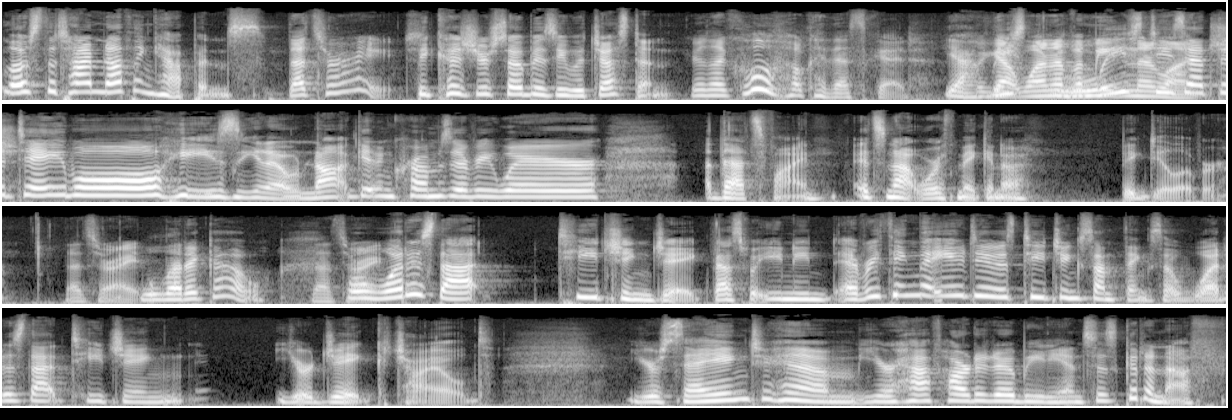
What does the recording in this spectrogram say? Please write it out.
most of the time, nothing happens That's right. because you're so busy with Justin. You're like, whew, okay, that's good. Yeah, we got least- one of them At eating least he's lunch. at the table. He's you know not getting crumbs everywhere. That's fine. It's not worth making a big deal over. That's right. We'll let it go. That's well, right. Well, what is that teaching, Jake? That's what you need. Everything that you do is teaching something. So, what is that teaching your Jake child. You're saying to him, your half hearted obedience is good enough.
